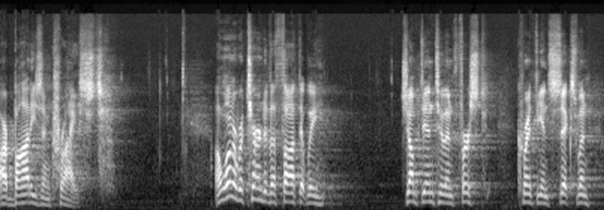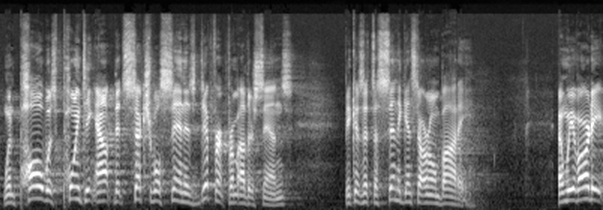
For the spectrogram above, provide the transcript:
our bodies in Christ. I want to return to the thought that we jumped into in 1 Corinthians 6 when, when Paul was pointing out that sexual sin is different from other sins because it's a sin against our own body. And we have already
